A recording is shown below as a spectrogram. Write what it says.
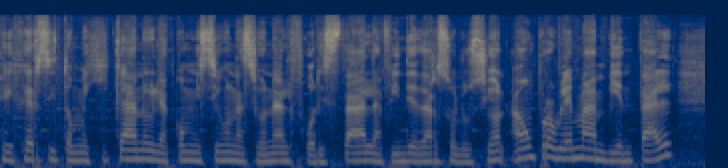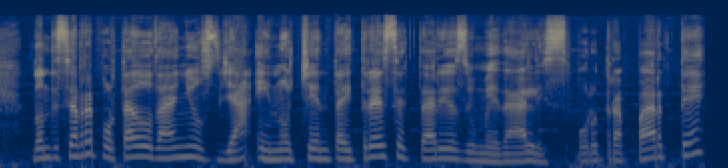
Ejército Mexicano y la Comisión Nacional Forestal a fin de dar solución a un problema ambiental donde se han reportado daños ya en 83 hectáreas de humedales. Por otra parte,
